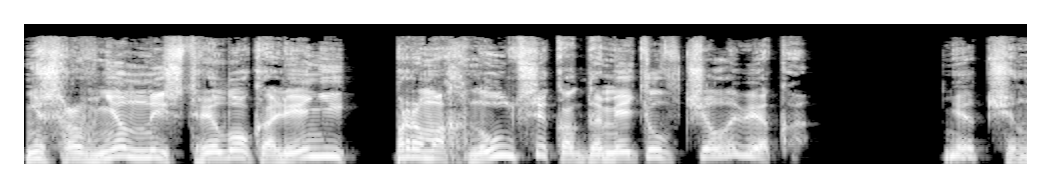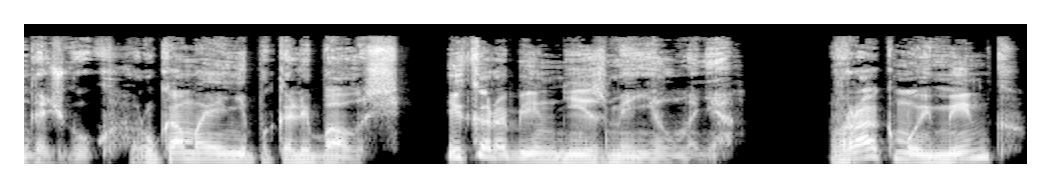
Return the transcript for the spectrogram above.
несравненный стрелок оленей, промахнулся, когда метил в человека? Нет, Чингачгук, рука моя не поколебалась, и карабин не изменил меня. Враг мой Минг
